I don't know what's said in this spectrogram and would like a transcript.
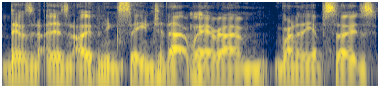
there was an, there's an opening scene to Mm. that where um one of the episodes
